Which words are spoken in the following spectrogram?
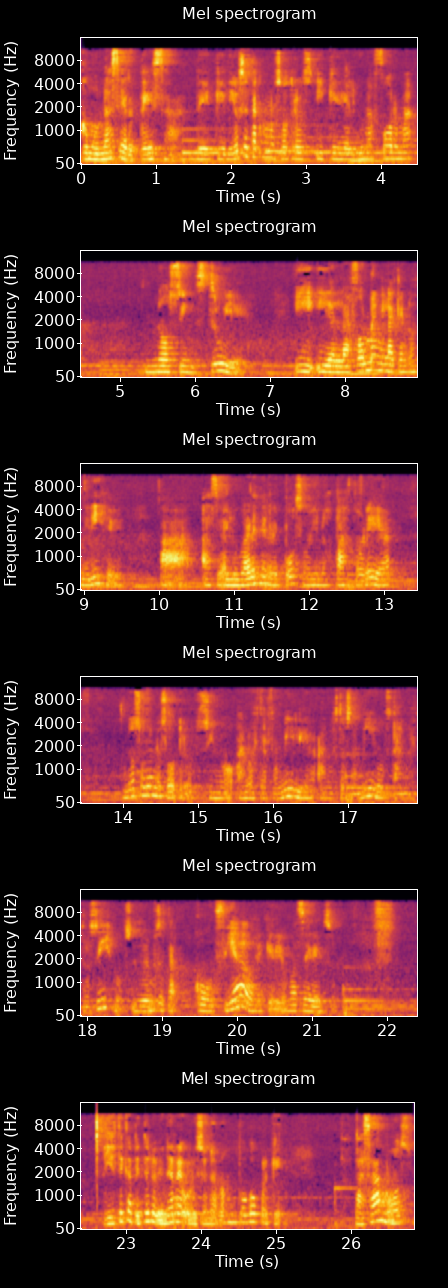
como una certeza de que Dios está con nosotros y que de alguna forma nos instruye y, en la forma en la que nos dirige hacia lugares de reposo y nos pastorea, no solo a nosotros, sino a nuestra familia, a nuestros amigos, a nuestros hijos. Y debemos estar confiados de que Dios va a hacer eso. Y este capítulo viene a revolucionarnos un poco porque pasamos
